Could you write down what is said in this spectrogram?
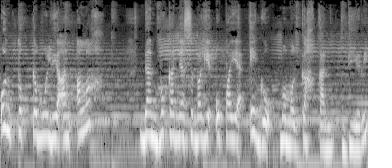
untuk kemuliaan Allah dan bukannya sebagai upaya ego memegahkan diri?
